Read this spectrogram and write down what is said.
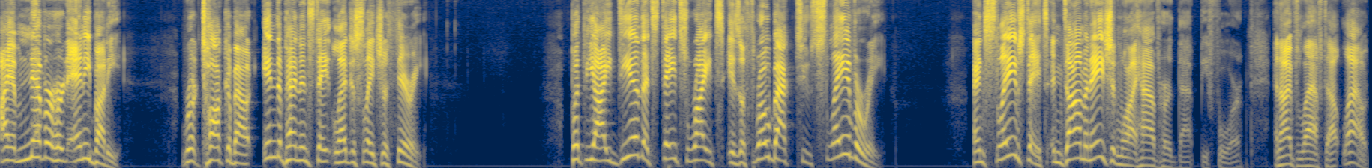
I have never heard anybody talk about independent state legislature theory. But the idea that states' rights is a throwback to slavery and slave states and domination, well, I have heard that before, and I've laughed out loud.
